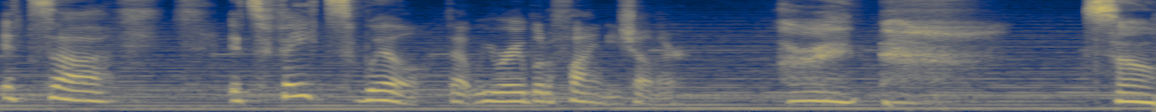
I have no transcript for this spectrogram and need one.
It's uh it's fate's will that we were able to find each other. All right. So,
